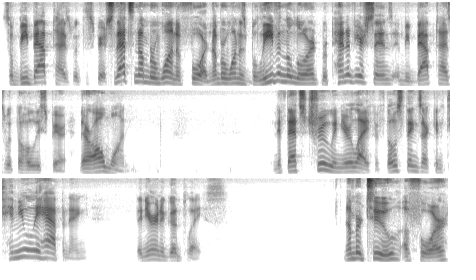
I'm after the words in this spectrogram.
So be baptized with the Spirit. So that's number one of four. Number one is believe in the Lord, repent of your sins, and be baptized with the Holy Spirit. They're all one. And if that's true in your life, if those things are continually happening, then you're in a good place. Number two of four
